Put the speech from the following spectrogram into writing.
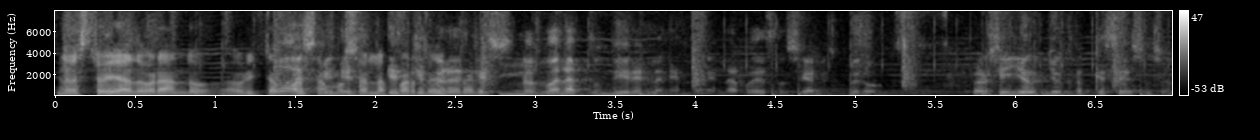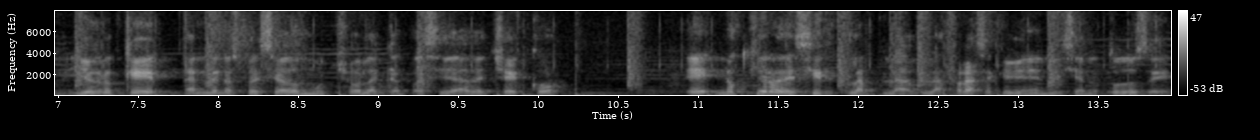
no estoy adorando. Ahorita pasamos a la parte de Pérez. nos van a tundir en, las redes sociales, pero, pero sí, yo, yo creo que es eso, Sony. Yo creo que han menospreciado mucho la capacidad de Checo. Eh, no quiero decir la, frase que vienen diciendo todos de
